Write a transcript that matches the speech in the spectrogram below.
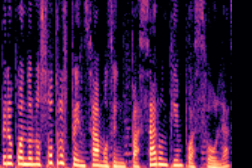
Pero cuando nosotros pensamos en pasar un tiempo a solas,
